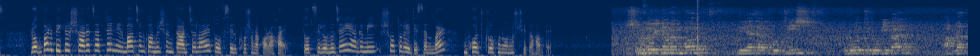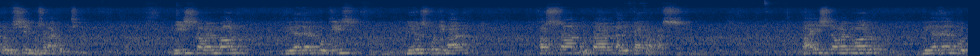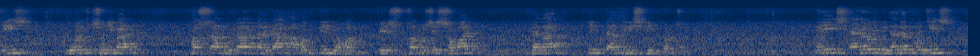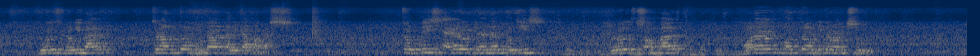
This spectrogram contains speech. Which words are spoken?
রোববার বিকেল সাড়ে চারটায় নির্বাচন কমিশন কার্যালয়ে তফসিল ঘোষণা করা হয়। তফসিল অনুযায়ী আগামী সতেরোই ডিসেম্বর ভোট গ্রহণ অনুষ্ঠিত হবে। ষোলোই নভেম্বর দুই হাজার পঁচিশ, রোজ রবিবার আমরা তফসিল ঘোষণা করছি। বিশ নভেম্বর দুই হাজার পঁচিশ বৃহস্পতিবার খসড়া ভোটার তালিকা প্রকাশ। বাইশ নভেম্বর দুই হাজার পঁচিশ রোজ শনিবার খসড়া ভোটার তালিকা আপত্তি গ্রহণ এর সর্বশেষ সময় বেলা তিনটা তিরিশ মিনিট পর্যন্ত। তেইশ এগারো দুই হাজার পঁচিশ রোজ রবিবার চূড়ান্ত ভোটার তালিকা প্রকাশ। চব্বিশ এগারো দুই হাজার পঁচিশ, রোজ সোমবার মনোনয়নপত্র বিতরণ শুরু।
